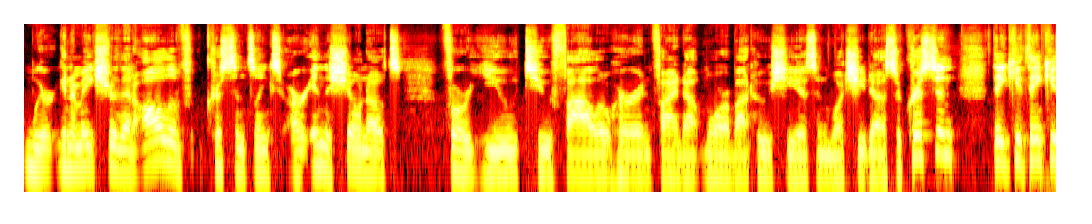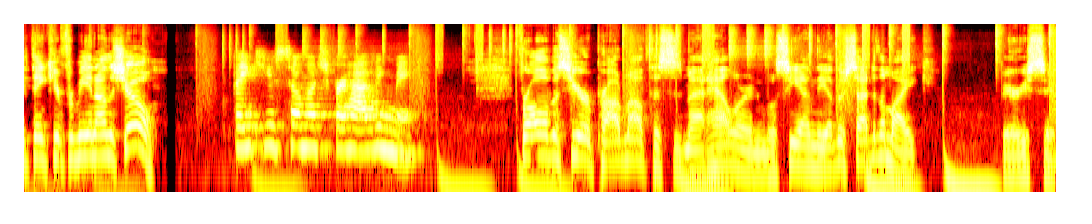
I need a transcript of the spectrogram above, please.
We're going to make sure that all of Kristen's links are in the show notes for you to follow her and find out more about who she is and what she does. So, Kristen, thank you, thank you, thank you for being on the show. Thank you so much for having me. For all of us here at Proudmouth, this is Matt Haller, and we'll see you on the other side of the mic very soon.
